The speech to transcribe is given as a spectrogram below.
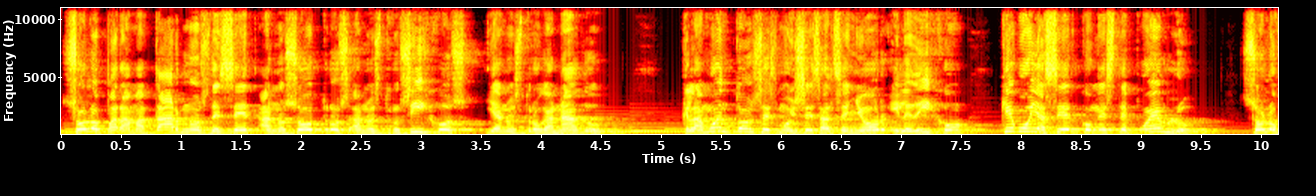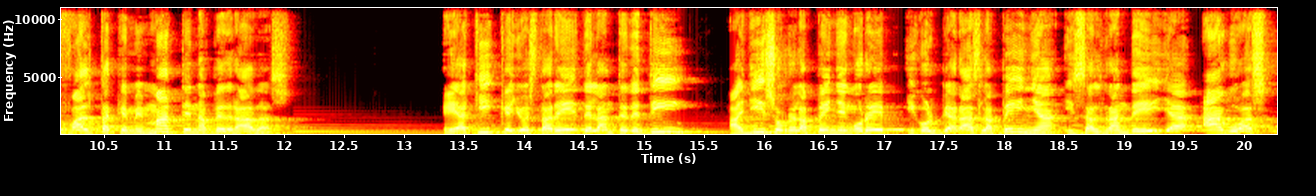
Solo para matarnos de sed a nosotros, a nuestros hijos y a nuestro ganado. Clamó entonces Moisés al Señor y le dijo, ¿qué voy a hacer con este pueblo? Solo falta que me maten a pedradas. He aquí que yo estaré delante de ti allí sobre la peña en Horeb y golpearás la peña y saldrán de ella aguas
